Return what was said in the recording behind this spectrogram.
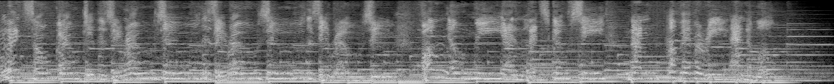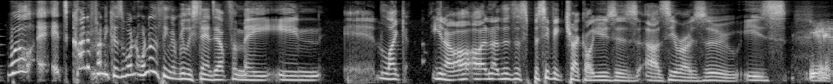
Let's all go to the zero zoo, and let's go see none of every animal. Well, it's kind of funny because one, one of the things that really stands out for me in, eh, like, you know, I, I know there's a specific track I'll use as uh, Zero Zoo is, Yes.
